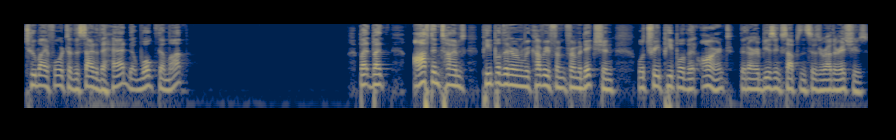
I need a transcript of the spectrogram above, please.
two by four to the side of the head that woke them up. But but oftentimes people that are in recovery from, from addiction will treat people that aren't, that are abusing substances or other issues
